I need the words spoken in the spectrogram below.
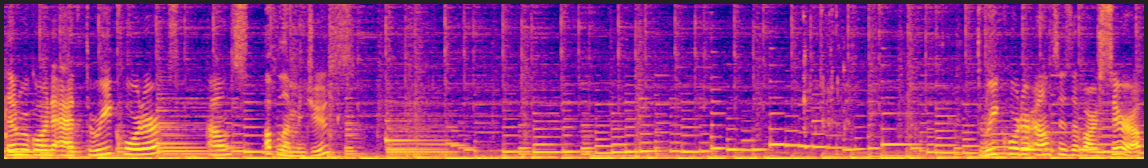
Then we're going to add three quarters ounce of lemon juice. Three quarter ounces of our syrup.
